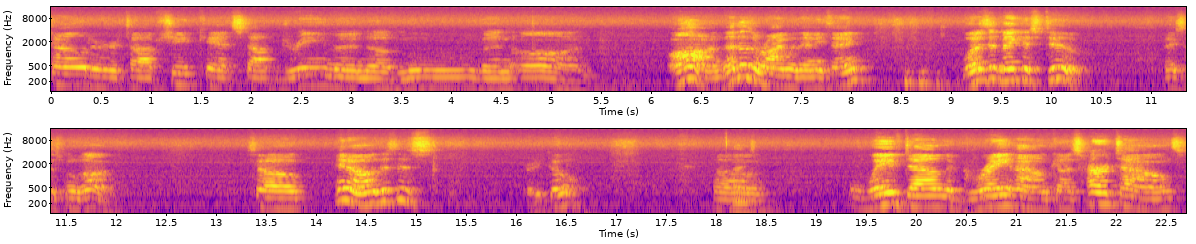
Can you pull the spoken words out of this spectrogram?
countertop, she can't stop dreaming of moving on. On? That doesn't rhyme with anything. what does it make us do? Makes us move on. So, you know, this is pretty cool. Um, wave down the Greyhound because her towns.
